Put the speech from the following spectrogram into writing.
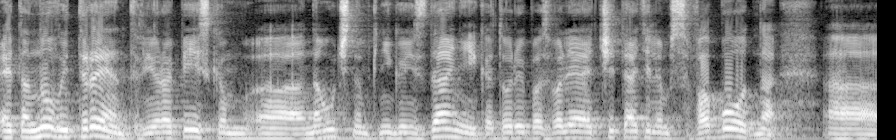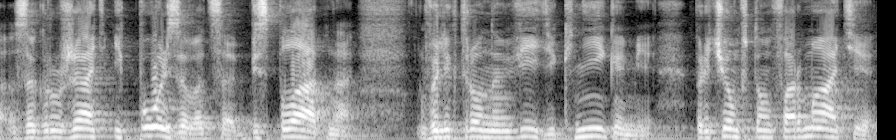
Это новый тренд в европейском э, научном книгоиздании, который позволяет читателям свободно э, загружать и пользоваться бесплатно в электронном виде книгами, причем в том формате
